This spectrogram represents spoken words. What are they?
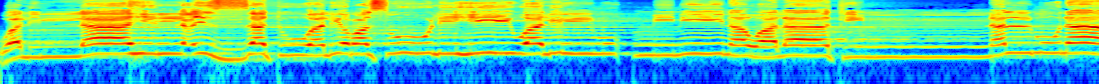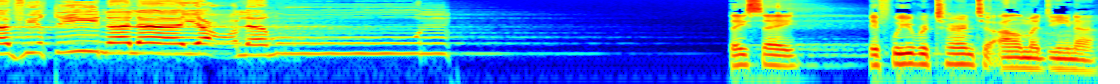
ولله العزة ولرسوله وللمؤمنين ولكن المنافقين لا يعلمون They say, If we return to Al Madinah,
